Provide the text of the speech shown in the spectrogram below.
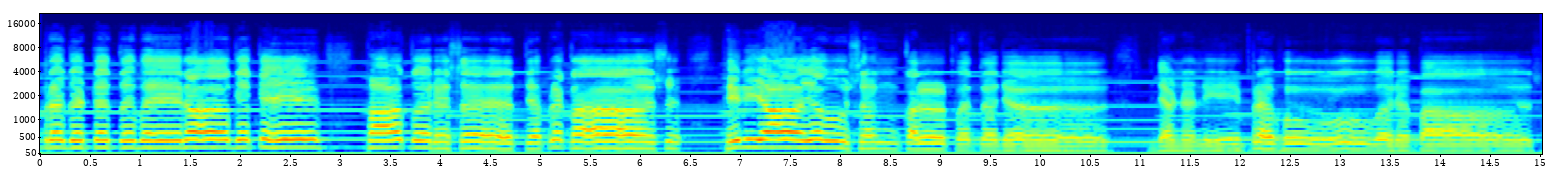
प्रगटत वैराग के ठाकुर सत्य प्रकाश फिर आय संकल्प तज। जननी प्रभुवर पास।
